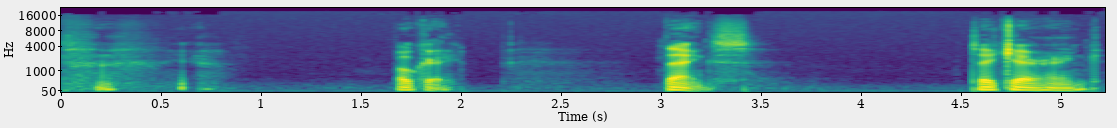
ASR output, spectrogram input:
yeah. Okay. Thanks. Take care, Hank.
